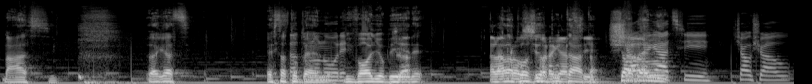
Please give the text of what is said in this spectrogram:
Ma sì. Ragazzi, è, stato, stato un bello. onore. Vi voglio bene. Alla, prossima, ragazzi. puntata. Ciao. Ciao. Ragazzi, ciao ciao.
